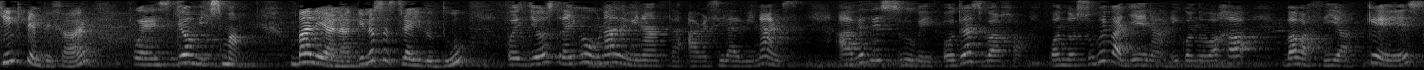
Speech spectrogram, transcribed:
¿quién quiere empezar? Pues yo misma. Vale, Ana, ¿qué nos has traído tú? Pues yo os traigo una adivinanza, a ver si la adivináis. A veces sube, otras baja. Cuando sube va llena y cuando baja va vacía. ¿Qué es?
